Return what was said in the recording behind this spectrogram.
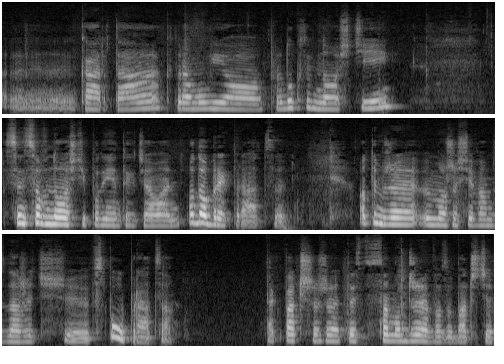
y, karta, która mówi o produktywności, sensowności podjętych działań, o dobrej pracy, o tym, że może się Wam zdarzyć y, współpraca. Tak patrzę, że to jest samo drzewo, zobaczcie.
